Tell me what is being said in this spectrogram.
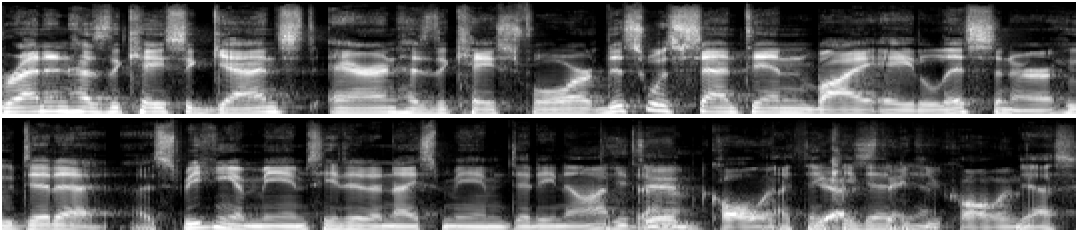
Brennan has the case against. Aaron has the case for. This was sent in by a listener who did a. Uh, speaking of memes, he did a nice meme, did he not? He did, uh, Colin. I think yes, he did. Thank yeah. you, Colin. Yes.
